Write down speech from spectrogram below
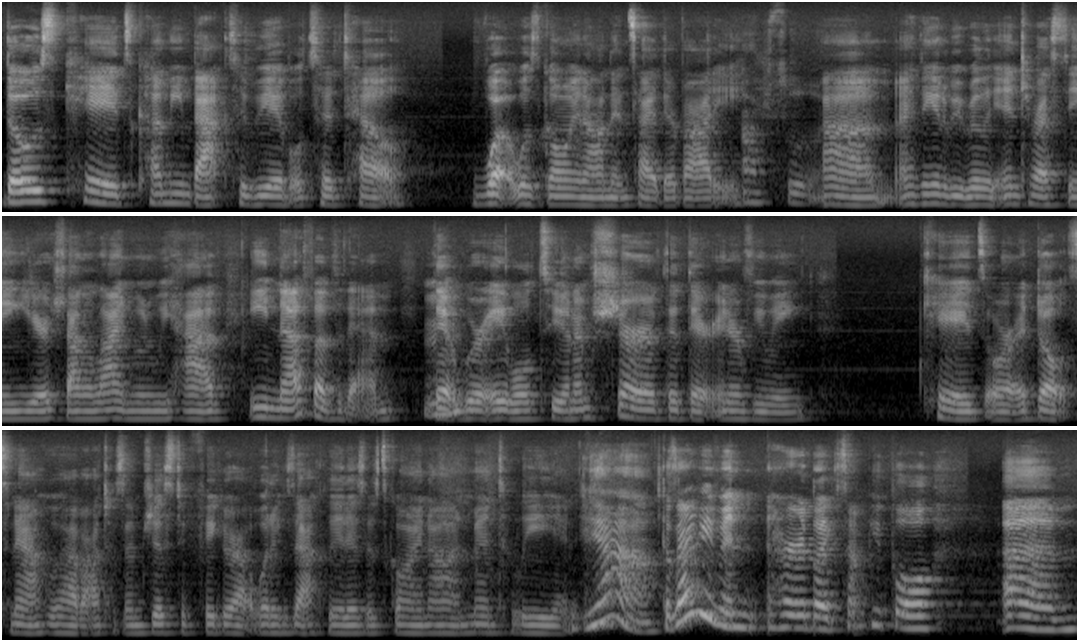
those kids coming back to be able to tell what was going on inside their body. Absolutely. Um, I think it'll be really interesting years down the line when we have enough of them that we're able to, and I'm sure that they're interviewing kids or adults now who have autism just to figure out what exactly it is that's going on mentally and yeah. because I've even heard like some people, um,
